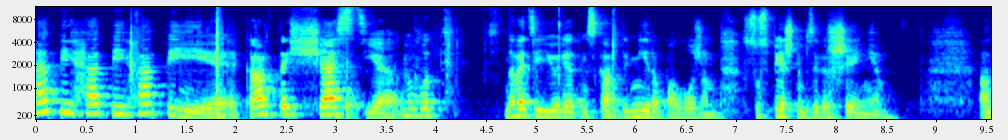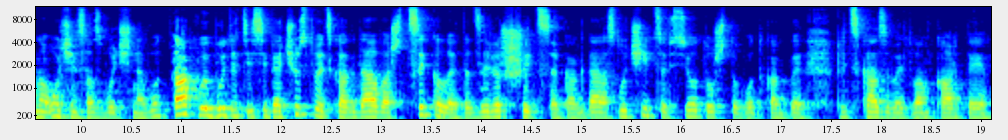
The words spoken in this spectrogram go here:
Happy, happy, happy. Карта счастья. Ну вот, давайте ее рядом с картой мира положим, с успешным завершением она очень созвучная. Вот так вы будете себя чувствовать, когда ваш цикл этот завершится, когда случится все то, что вот как бы предсказывает вам карты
